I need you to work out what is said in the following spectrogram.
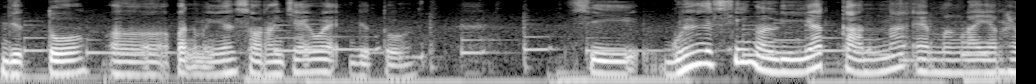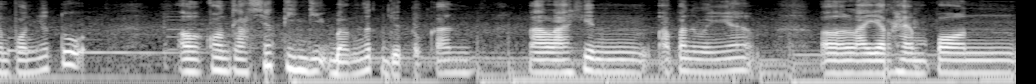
gitu uh, apa namanya seorang cewek gitu. Si gue sih ngeliat karena emang layar handphonenya tuh uh, kontrasnya tinggi banget gitu kan. Ngalahin apa namanya uh, layar handphone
